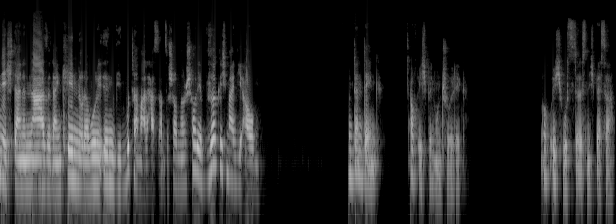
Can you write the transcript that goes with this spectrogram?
nicht deine Nase, dein Kinn oder wo du irgendwie ein Muttermal hast anzuschauen, sondern schau dir wirklich mal in die Augen. Und dann denk, auch ich bin unschuldig. Auch ich wusste es nicht besser,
